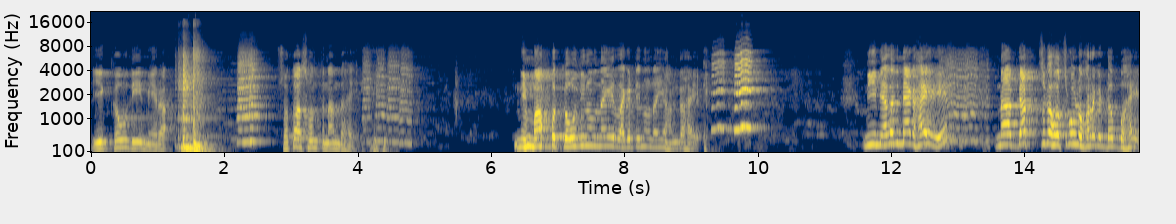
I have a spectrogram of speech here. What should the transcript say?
ಈ ಕೌದಿ ಮೇರಾ. ಸ್ವತಃ ಸ್ವಂತ ನಂದ ಹಾಯ್ ನಿಮ್ಮ ಅಪ್ಪ ಕೌದಿನೂ ನೈ, ರಗಟಿನೂ ನೈ, ಹಂಗ ಹಾಯ್. ನೀ ನೆಲದ ಮ್ಯಾಗ ಹೈ ನಾ ಬೆಚ್ಚಗ ಹೊಚ್ಕೊಂಡು ಹೊರಗೆ ಡಬ್ಬು ಹಾಯ್.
